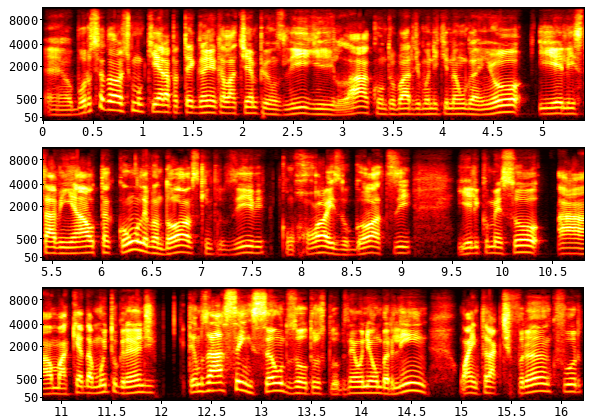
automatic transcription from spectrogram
É, o Borussia Dortmund, que era para ter ganho aquela Champions League lá contra o Bayern de Munique, não ganhou. E ele estava em alta com o Lewandowski, inclusive, com o Royce, o Götze. E ele começou a uma queda muito grande. Temos a ascensão dos outros clubes, né? União Berlim, o Eintracht Frankfurt.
